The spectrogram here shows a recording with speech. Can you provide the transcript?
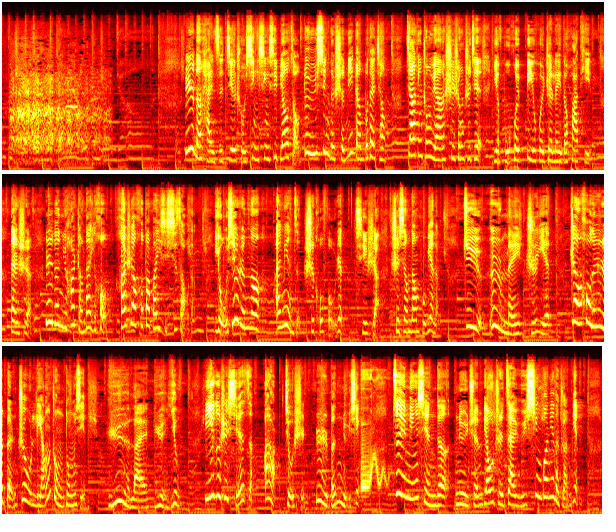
日本孩子接触性信息比较早，对于性的神秘感不太强，家庭成员啊师生之间也不会避讳这类的话题。但是日本女孩长大以后还是要和爸爸一起洗澡的，有些人呢。爱面子，矢口否认，其实啊是相当普遍的。据日媒直言，战后的日本只有两种东西越来越硬，一个是鞋子，二就是日本女性。最明显的女权标志在于性观念的转变，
